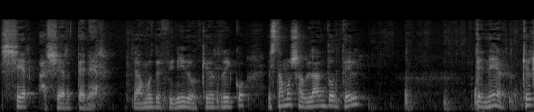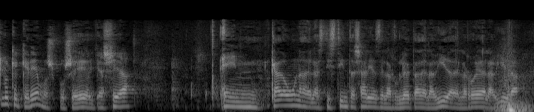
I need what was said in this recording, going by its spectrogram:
ser, hacer, tener. Ya hemos definido qué es rico. Estamos hablando del tener. ¿Qué es lo que queremos poseer? Ya sea en cada una de las distintas áreas de la ruleta de la vida, de la rueda de la vida,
